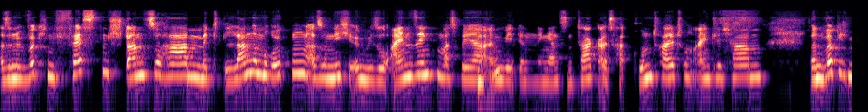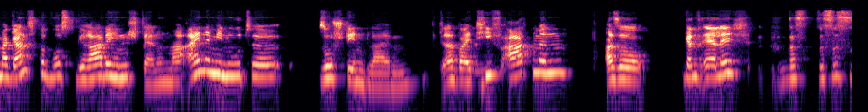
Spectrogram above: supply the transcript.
Also einen wirklich einen festen Stand zu haben mit langem Rücken, also nicht irgendwie so einsinken, was wir ja mhm. irgendwie den, den, ganzen Tag als Grundhaltung eigentlich haben, sondern wirklich mal ganz bewusst gerade hinstellen und mal eine Minute so stehen bleiben. Dabei mhm. tief atmen, also ganz ehrlich, das, das ist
